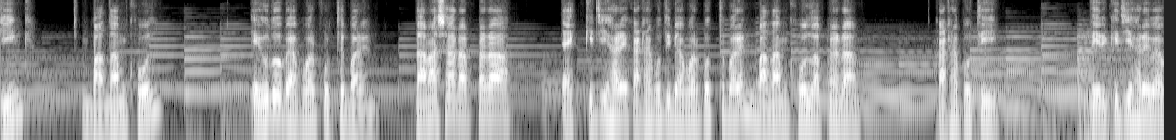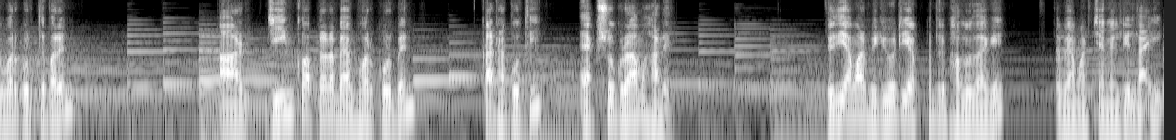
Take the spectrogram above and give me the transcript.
জিঙ্ক, বাদাম, খোল এগুলো ব্যবহার করতে পারেন। দানা সার আপনারা এক কেজি হারে কাঠাপতি ব্যবহার করতে পারেন। বাদাম, খোল আপনারা কাঠাপতি দেড় কেজি হারে ব্যবহার করতে পারেন। আর জিঙ্কও আপনারা ব্যবহার করবেন কাঠাপতি একশো গ্রাম হারে যদি আমার ভিডিওটি আপনাদের ভালো লাগে, তবে আমার চ্যানেলটি লাইক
